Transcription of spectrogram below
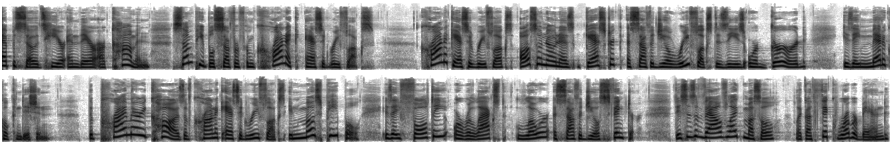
episodes here and there are common, some people suffer from chronic acid reflux. Chronic acid reflux, also known as gastric esophageal reflux disease or GERD, is a medical condition. The primary cause of chronic acid reflux in most people is a faulty or relaxed lower esophageal sphincter. This is a valve like muscle like a thick rubber band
